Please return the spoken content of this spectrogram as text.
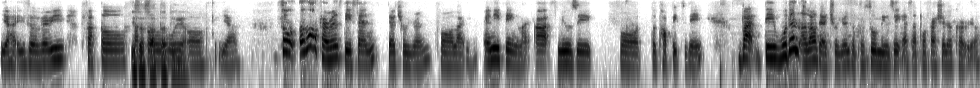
yeah, it's a very subtle, It's a subtle subtle thing, way yeah. of yeah. So a lot of parents they send their children for like anything like arts, music for the topic today, but they wouldn't allow their children to pursue music as a professional career.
